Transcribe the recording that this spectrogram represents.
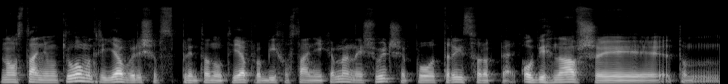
на останньому кілометрі, я вирішив спринтанути. Я пробіг останній км найшвидше по 3,45. Обігнавши там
